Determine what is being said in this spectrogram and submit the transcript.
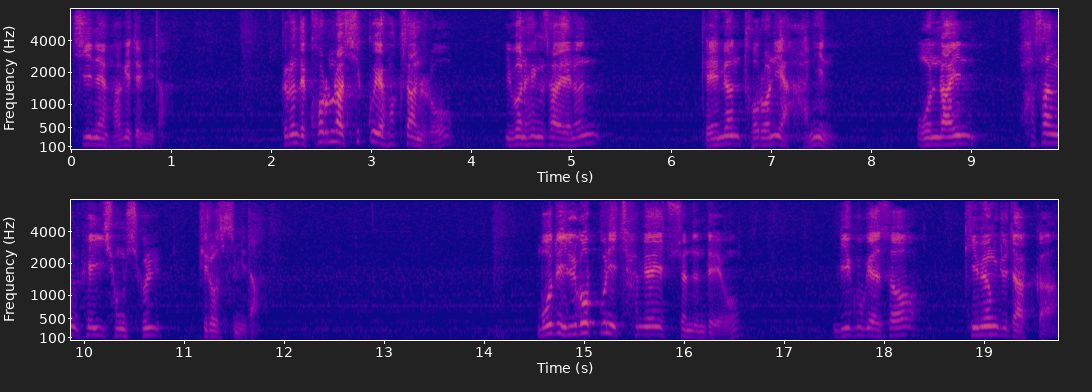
진행하게 됩니다. 그런데 코로나19의 확산으로 이번 행사에는 대면 토론이 아닌 온라인 화상회의 형식을 빌었습니다. 모두 일곱 분이 참여해 주셨는데요. 미국에서 김영주 작가,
